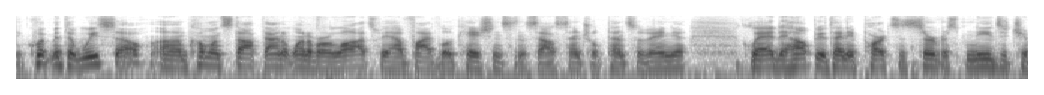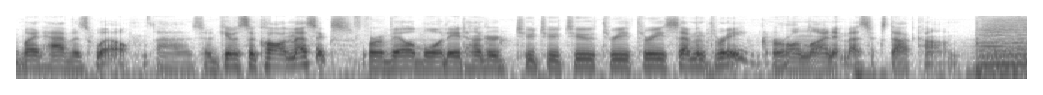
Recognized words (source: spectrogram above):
equipment that we sell, um, come on stop down at one of our lots. We have five locations in South Central Pennsylvania. Glad to help you with any parts and service needs that you might have as well. Uh, so give us a call at Messick's. We're available at 800-222-3373 or online at messick's.com.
